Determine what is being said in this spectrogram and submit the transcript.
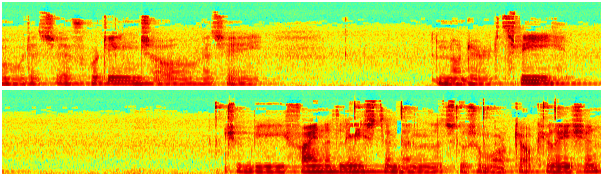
Oh, that's uh, 14, so let's say another 3 should be fine at least, and then let's do some more calculation.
